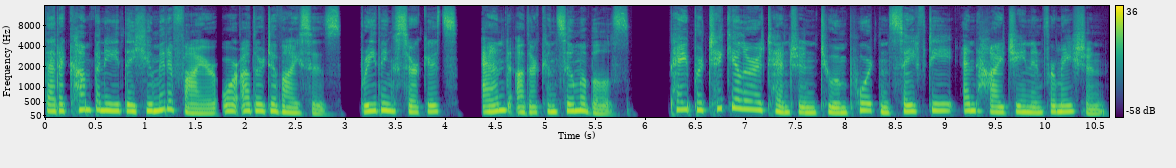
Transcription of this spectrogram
that accompany the humidifier or other devices, breathing circuits, and other consumables. Pay particular attention to important safety and hygiene information.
